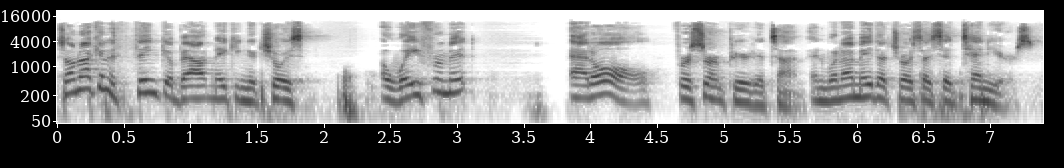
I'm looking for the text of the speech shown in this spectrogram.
So I'm not going to think about making a choice away from it at all for a certain period of time. And when I made that choice, I said 10 years.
